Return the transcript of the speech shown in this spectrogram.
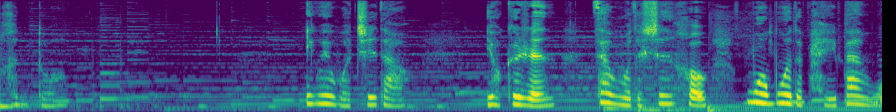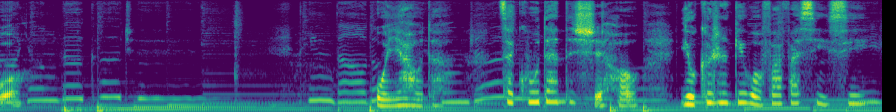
很多。因为我知道，有个人在我的身后默默的陪伴我。我要的，在孤单的时候，有个人给我发发信息，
